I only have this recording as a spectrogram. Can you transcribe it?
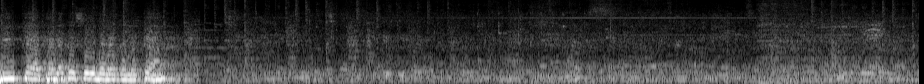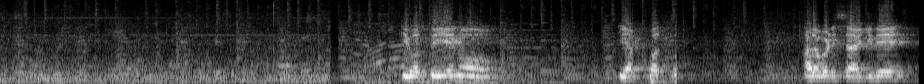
ದೀಪ ಬೆಳಗಿಸುವುದರ ಮೂಲಕ ಇವತ್ತು ಏನು ಎಪ್ಪತ್ತು ಅಳವಡಿಸಾಗಿದೆ.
